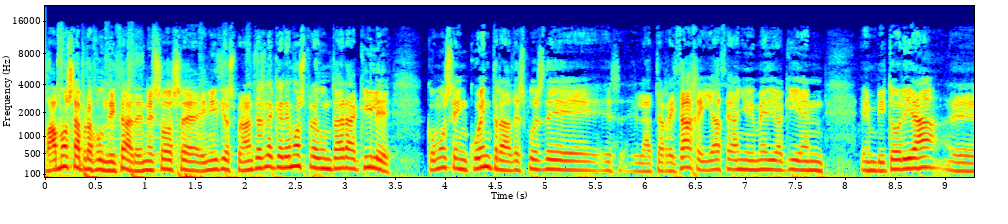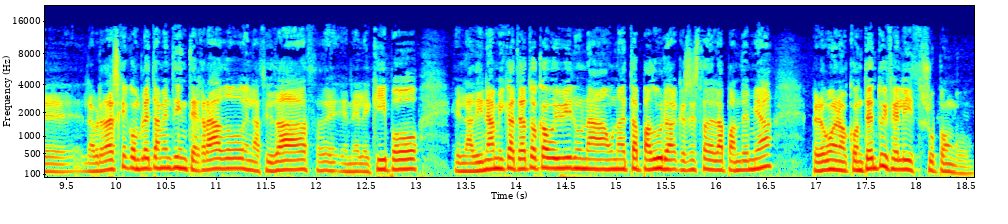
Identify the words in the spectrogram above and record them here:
Vamos a profundizar en esos eh, inicios, pero antes le queremos preguntar a Aquile cómo se encuentra después del aterrizaje ya hace año y medio aquí en, en Vitoria. Eh, la verdad es que completamente integrado en la ciudad, en el equipo, en la dinámica. Te ha tocado vivir una, una etapa dura, que es esta de la pandemia, pero bueno, contento y feliz, supongo.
